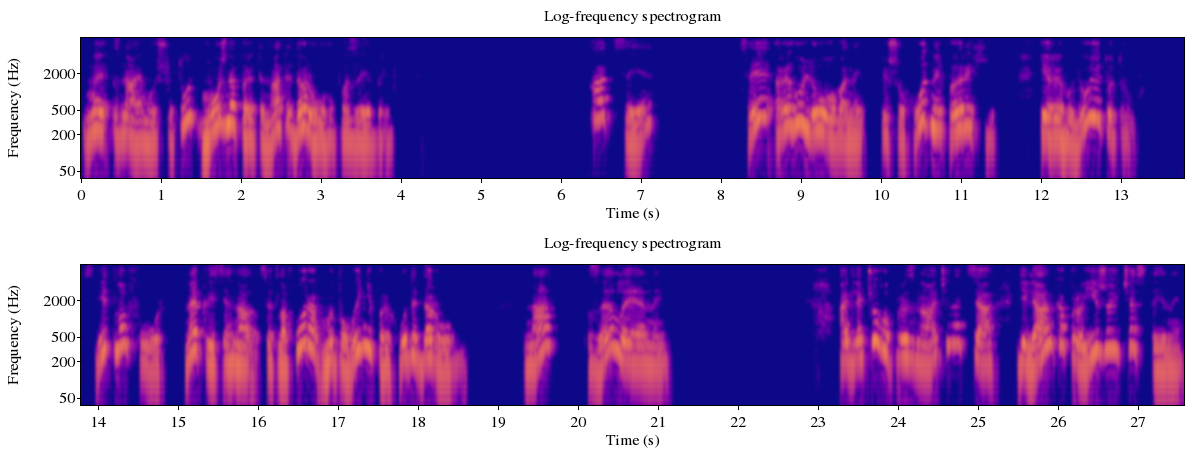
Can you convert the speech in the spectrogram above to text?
Ми знаємо, що тут можна перетинати дорогу по зебрі. А це, це регульований пішохідний перехід. І регулює тут рух світлофор. На який сигнал світлофора ми повинні переходити дорогу? На зелений. А для чого призначена ця ділянка проїжджої частини?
